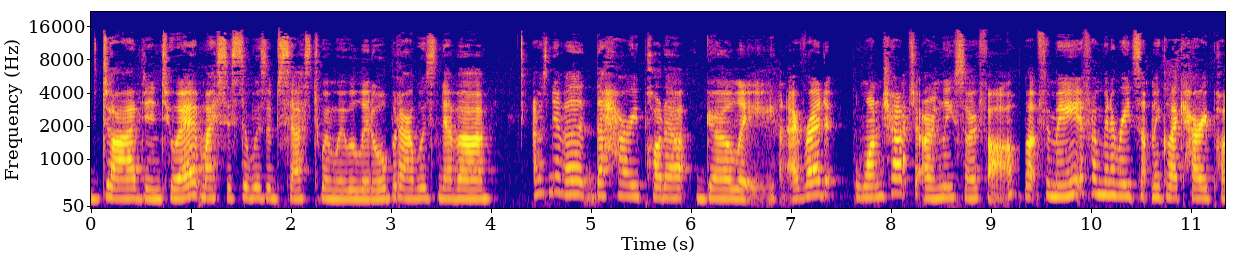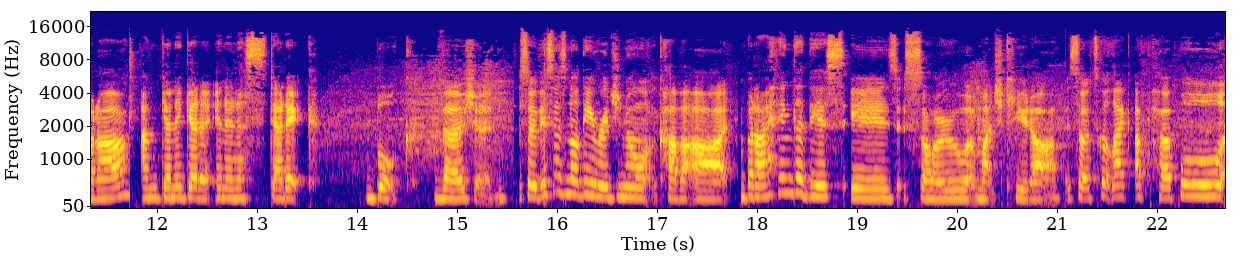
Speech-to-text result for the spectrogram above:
dived into it. My sister was obsessed when we were little, but I was never I was never the Harry Potter girly. I've read one chapter only so far, but for me, if I'm gonna read something like Harry Potter, I'm gonna get it in an aesthetic book version. So this is not the original cover art, but I think that this is so much cuter. So it's got like a purple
